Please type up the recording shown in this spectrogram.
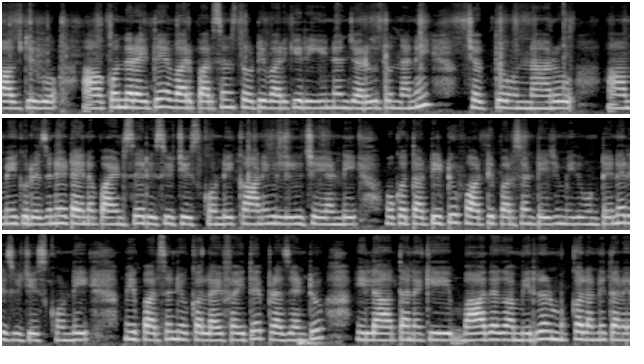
పాజిటివ్. కొందరైతే వారి పర్సన్స్ తోటి వారికి రీయూనియన్ జరుగుతుందని చెప్తూ ఉన్నారు. మీకు రెజనేట్ అయిన పాయింట్సే రిసీవ్ చేసుకోండి. కానీ లీవ్ చేయండి. ఒక థర్టీ టు ఫార్టీ పర్సెంటేజ్ మీది ఉంటేనే రిసీవ్ చేసుకోండి. మీ పర్సన్ యొక్క లైఫ్ అయితే ప్రజెంట్ ఇలా తనకి బాధగా మిర్రర్ ముక్కలన్నీ తన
